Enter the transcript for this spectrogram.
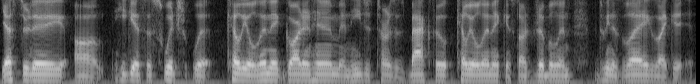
Yesterday, um, he gets a switch with Kelly Olynyk guarding him, and he just turns his back to Kelly Olynyk and starts dribbling between his legs like it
